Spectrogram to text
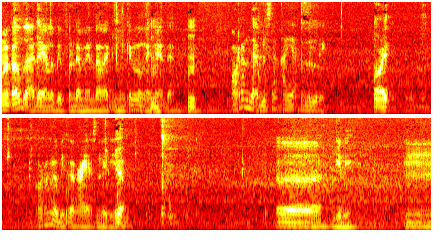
Mau tahu gak ada yang lebih fundamental lagi? Mungkin lo nggak nyadar. Hmm. orang nggak bisa kaya sendiri. Alright orang nggak bisa kaya sendiri Iya. eh gini hmm,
